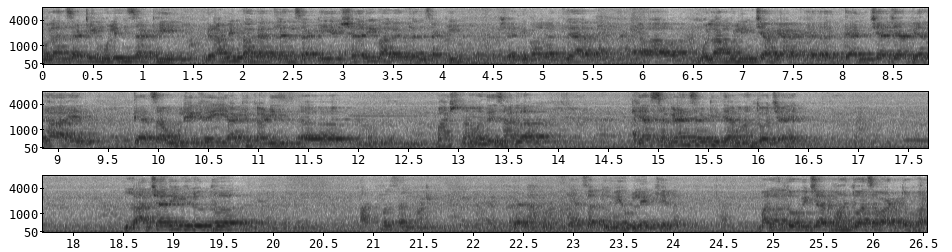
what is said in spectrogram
मुलांसाठी मुलींसाठी ग्रामीण भागातल्यांसाठी शहरी भागातल्यांसाठी शहरी भागातल्या मुला मुलामुलींच्या व्या त्यांच्या ज्या व्यथा आहेत त्याचा उल्लेखही या ठिकाणी भाषणामध्ये झाला. या सगळ्यांसाठी त्या महत्त्वाच्या आहेत. लाचारी विरुद्ध आत्मसन्मान. याचा तुम्ही उल्लेख केला. मला तो विचार महत्त्वाचा वाटतो फार.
